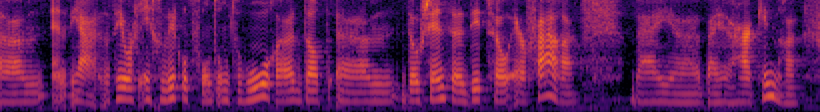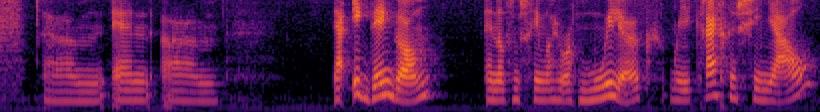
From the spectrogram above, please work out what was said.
Um, en ja, dat heel erg ingewikkeld vond om te horen dat um, docenten dit zo ervaren bij, uh, bij haar kinderen. En ja, ik denk dan, en dat is misschien wel heel erg moeilijk, maar je krijgt een signaal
